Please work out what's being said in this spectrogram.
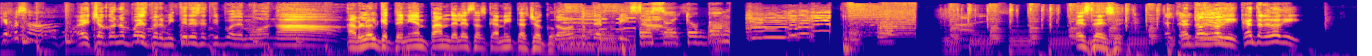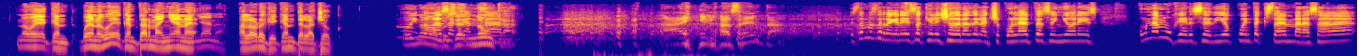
¿Qué pasó? Oye, Choco, no puedes permitir ese tipo de mo... No. Habló el que tenía en Pam de estas camitas, Choco. ¿Dónde pisamos? Este es. Cántale, Doggy, cántale, Doggy. No voy a cantar. Bueno, voy a cantar mañana, Mañana. a la hora que cante la Choco. Uy, no, no, vas pues, a eh, cantar. nunca. Ay, la senta. Estamos de regreso aquí en el show de la- de la chocolata, señores. Una mujer se dio cuenta que estaba embarazada.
